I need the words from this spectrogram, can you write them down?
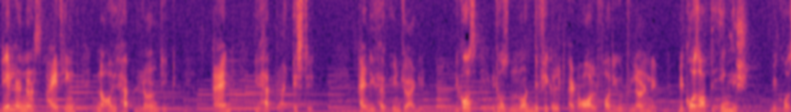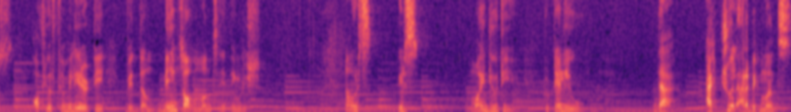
dear learners i think now you have learned it and you have practiced it and you have enjoyed it because it was not difficult at all for you to learn it because of the English because of your familiarity with the names of months in English now it's it's my duty to tell you the actual Arabic months.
